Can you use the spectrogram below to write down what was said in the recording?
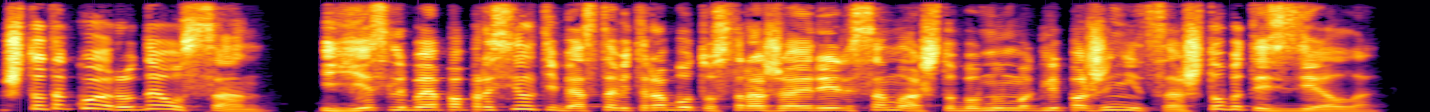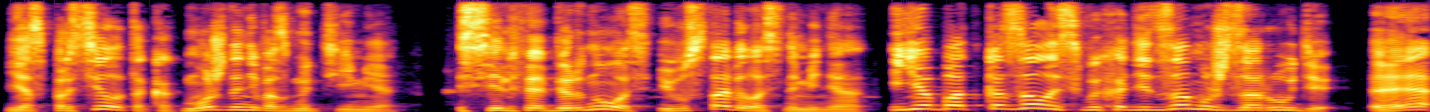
что такое Рудеус-сан?» «Если бы я попросил тебя оставить работу стража Ариэль сама, чтобы мы могли пожениться, что бы ты сделала?» Я спросил это как можно невозмутимее. Сильфи обернулась и уставилась на меня. «Я бы отказалась выходить замуж за Руди». «Э?»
